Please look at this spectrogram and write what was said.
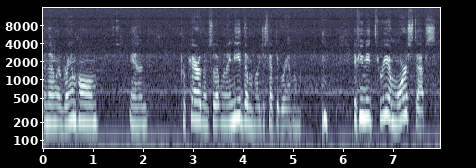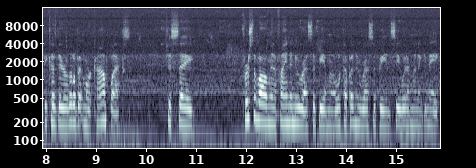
and then I'm going to bring them home and prepare them so that when I need them, I just have to grab them. if you need three or more steps, because they're a little bit more complex, just say, first of all, I'm going to find a new recipe, I'm going to look up a new recipe and see what I'm going to make.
